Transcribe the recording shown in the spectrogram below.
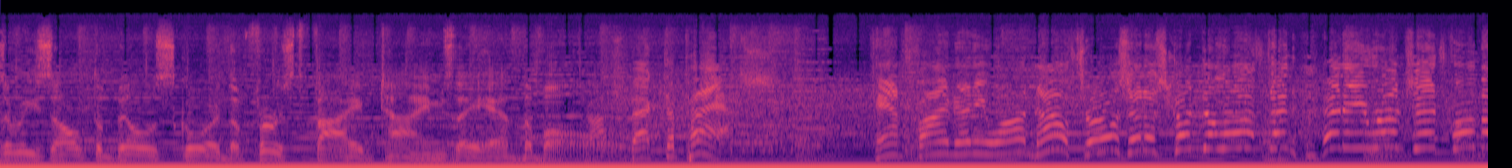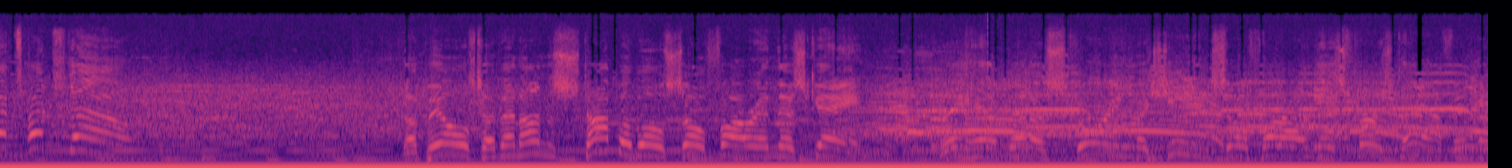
As a result, the Bills scored the first five times they had the ball. Back to pass. Can't find anyone. Now throws, and it's good to Lofton, and he runs in for the touchdown. The Bills have been unstoppable so far in this game. They have been a scoring machine so far in this first half in the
